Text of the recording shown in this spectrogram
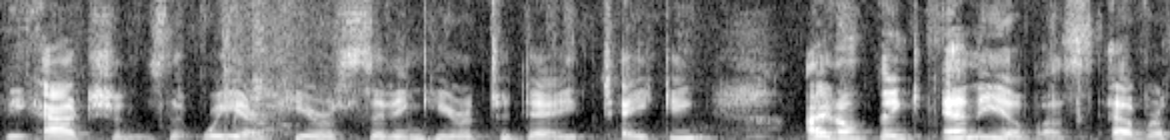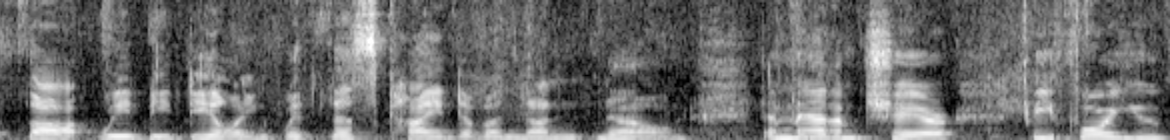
the actions that we are here, sitting here today, taking. I don't think any of us ever thought we'd be dealing with this kind of an unknown. And Madam Chair, before you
